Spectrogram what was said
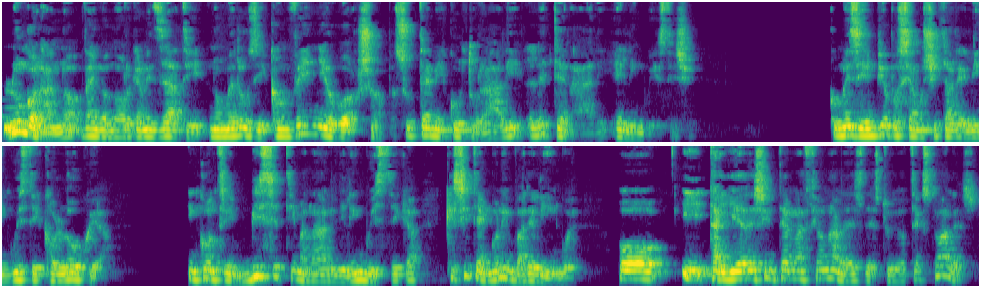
Lungo l'anno vengono organizzati numerosi convegni e workshop su temi culturali, letterari e linguistici. Come esempio possiamo citare Linguistic Colloquia, incontri bisettimanali di linguistica che si tengono in varie lingue, o i Talleres Internacionales de Estudios Textuales,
